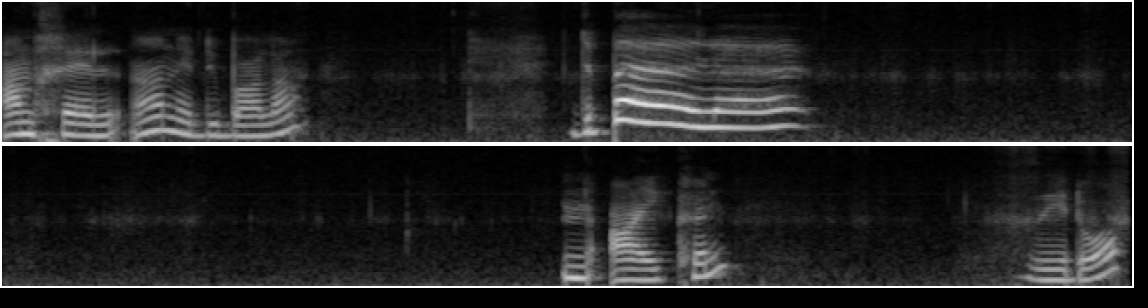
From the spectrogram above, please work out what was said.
Angel. Ah, ne, Dybala. Dybala. Ein Icon. Seedorf.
